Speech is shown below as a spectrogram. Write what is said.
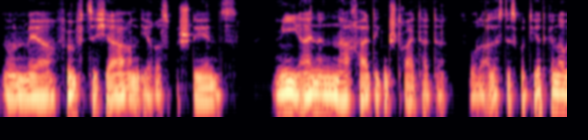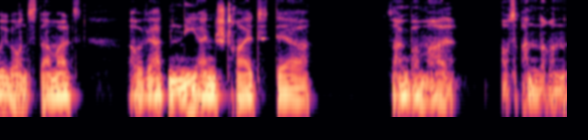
nunmehr 50 Jahren ihres Bestehens nie einen nachhaltigen Streit hatte. Es wurde alles diskutiert, genau wie bei uns damals. Aber wir hatten nie einen Streit, der, sagen wir mal, aus anderen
